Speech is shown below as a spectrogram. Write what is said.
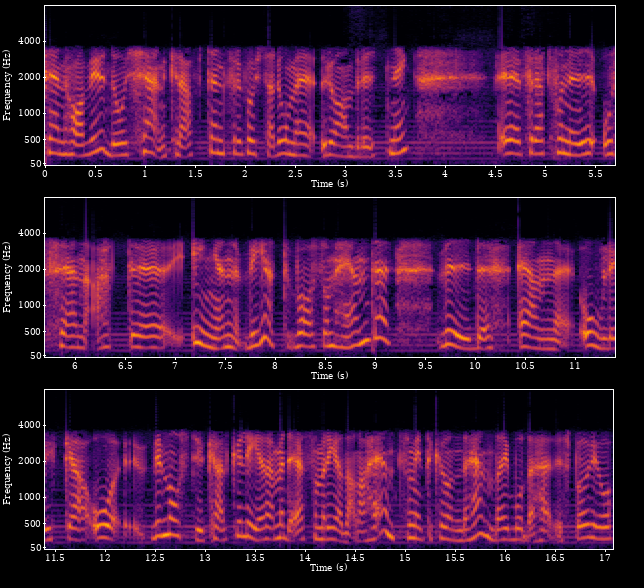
Sen har vi ju då kärnkraften, för det första då med uranbrytning. Eh, för att få ny och sen att eh, ingen vet vad som händer vid en olycka. Och vi måste ju kalkylera med det som redan har hänt som inte kunde hända i både Harrisburg och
